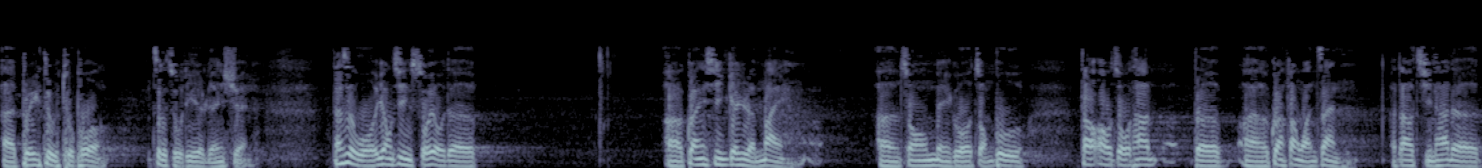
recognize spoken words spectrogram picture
呃 breakthrough 突破这个主题的人选。但是我用尽所有的。呃，关心跟人脉，呃，从美国总部到澳洲，他的呃官方网站，到其他的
